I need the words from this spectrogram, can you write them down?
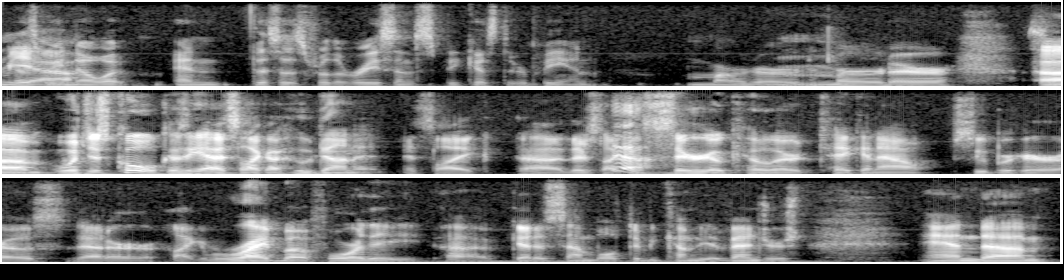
as Yeah. we know it, and this is for the reasons because they're being murdered. murder, um, which is cool because yeah, it's like a who done it. It's like uh, there's like Yeah. a serial killer taking out superheroes that are like right before they uh, get assembled to become the Avengers, and um,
